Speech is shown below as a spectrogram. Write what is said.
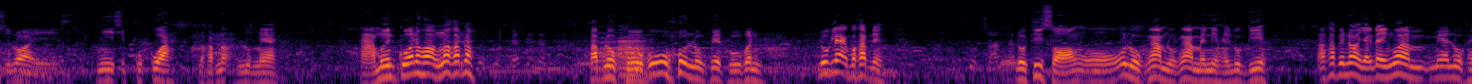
สี่ร้อยยี่สิบกว่านะครับเนาะลูกแม่หาหมื่นกว่าเนะห้องเนาะครับเนาะครับลูกผูผู้ลูกเพศผูเพิ่นลูกแรกป่ะครับเนี่ลูกสองลูกที่สองโอ้ลูกงามลูกงามแม่นี่ให้ลูกดี อะครับพี่น้องอยากได้ง่วแม่ลูกให้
